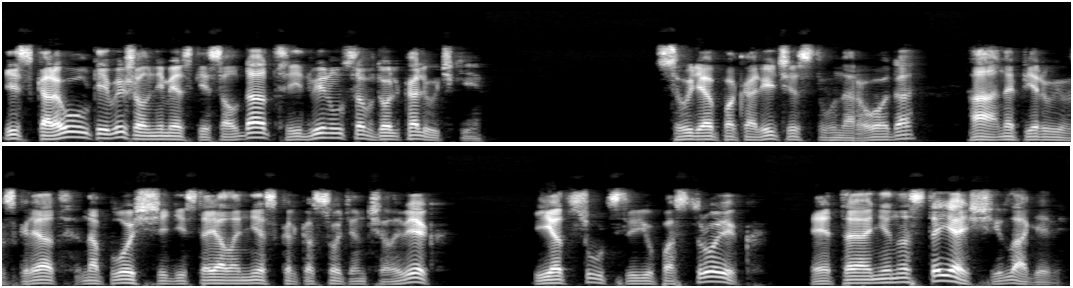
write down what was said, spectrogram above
из караулки вышел немецкий солдат и двинулся вдоль колючки. Судя по количеству народа, а на первый взгляд на площади стояло несколько сотен человек, и отсутствию построек это не настоящий лагерь,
